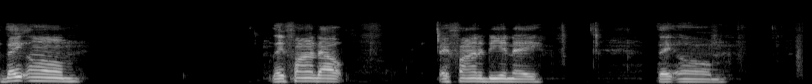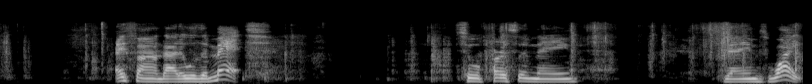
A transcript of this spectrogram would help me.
they um they find out they find the DNA. They um they found out it was a match to a person named James White.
